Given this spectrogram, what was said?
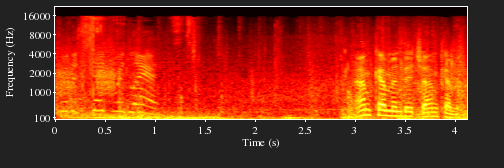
For the sacred land! I'm coming, bitch, I'm coming.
